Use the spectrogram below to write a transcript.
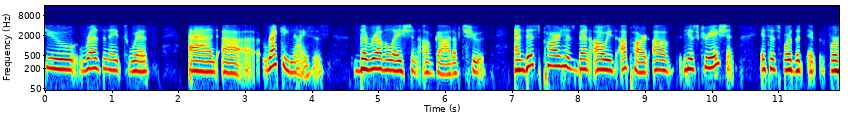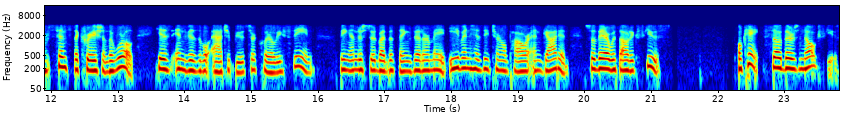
to, resonates with, and uh, recognizes the revelation of God, of truth. And this part has been always a part of His creation. It says for the for since the creation of the world, his invisible attributes are clearly seen, being understood by the things that are made, even his eternal power and Godhead. So they are without excuse. Okay, so there's no excuse.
